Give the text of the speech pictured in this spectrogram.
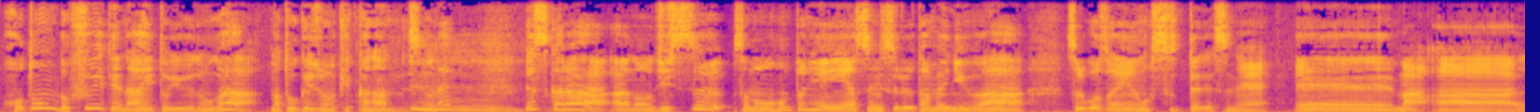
ほとんど増えてないというのが、まあ、統計上の結果なんですよね。ですから、あの、実質、その本当に円安にするためには、それこそ円を吸ってですね、えー、まあ、あ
